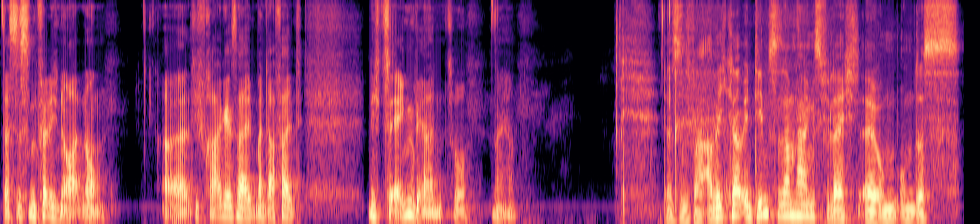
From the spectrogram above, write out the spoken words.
Das ist völlig in Ordnung. Äh, die Frage ist halt, man darf halt nicht zu eng werden, so, naja. Das ist wahr. Aber ich glaube, in dem Zusammenhang ist vielleicht, äh, um, um das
